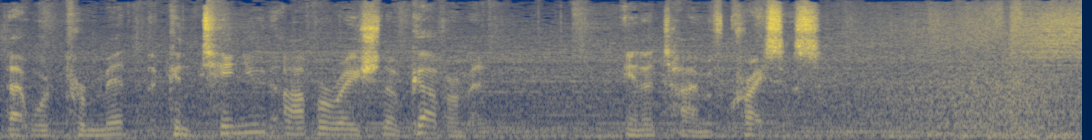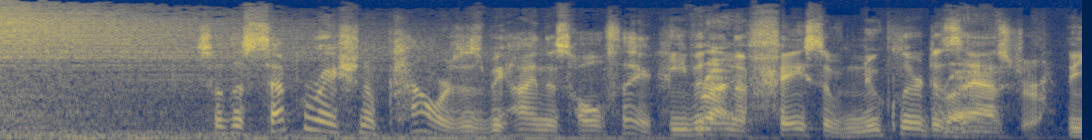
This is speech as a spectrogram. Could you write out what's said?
that would permit the continued operation of government in a time of crisis. So the separation of powers is behind this whole thing. Even Right. in the face of nuclear disaster, the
